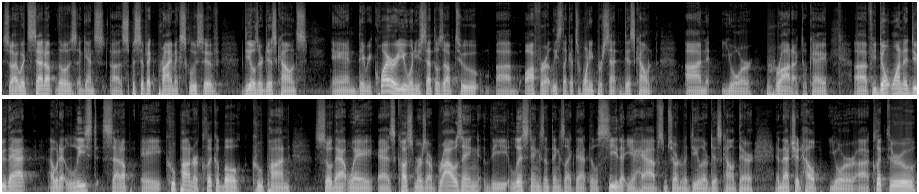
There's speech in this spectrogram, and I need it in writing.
So I would set up those against uh, specific Prime exclusive deals or discounts and they require you when you set those up to uh, offer at least like a 20% discount on your product okay? Uh, if you don't want to do that i would at least set up a coupon or clickable coupon so that way as customers are browsing the listings and things like that they'll see that you have some sort of a dealer discount there and that should help your uh, click-through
